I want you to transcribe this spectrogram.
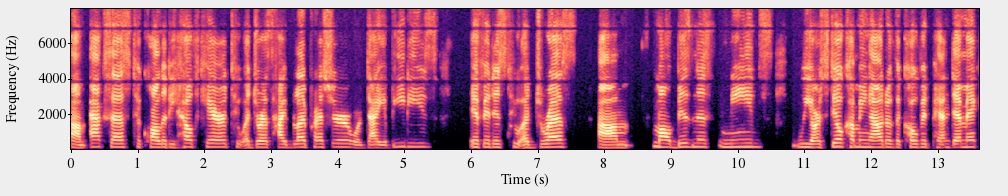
um, access to quality health care to address high blood pressure or diabetes, if it is to address um, small business needs, we are still coming out of the COVID pandemic,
